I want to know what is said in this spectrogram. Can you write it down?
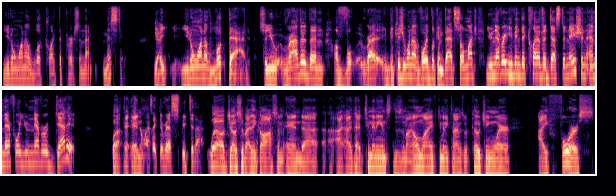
you don't want to look like the person that missed it. Yeah. Right? You don't want to look bad. So you rather than avoid because you want to avoid looking bad so much, you never even declare the destination, and therefore you never get it. Well, and you don't want to take the risk. Speak to that. Well, Joseph, I think awesome, and uh, I, I've had too many instances in my own life, too many times with coaching where I force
